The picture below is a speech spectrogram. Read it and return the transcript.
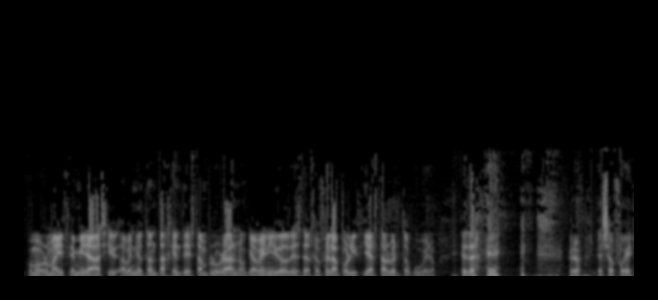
como broma dice, mira, ha, ha venido tanta gente, es tan plural, ¿no? Que ha venido desde el jefe de la policía hasta Alberto Cubero. pero eso fue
